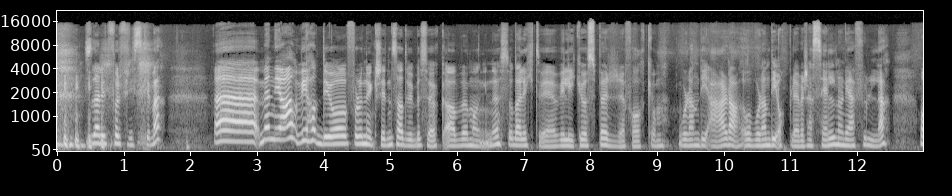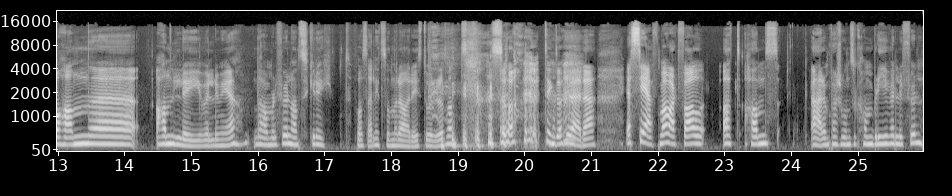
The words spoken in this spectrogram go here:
Så det er litt forfriskende. Eh, men ja, vi hadde jo for noen uker siden så hadde vi besøk av Magnus, og da likte vi Vi liker jo å spørre folk om hvordan de er, da, og hvordan de opplever seg selv når de er fulle. Og han, uh, han løy veldig mye da han ble full. Han skrøyt på seg litt sånne rare historier og sånt. Så tenkte å høre Jeg ser for meg i hvert fall at Hans er en person som kan bli veldig full.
